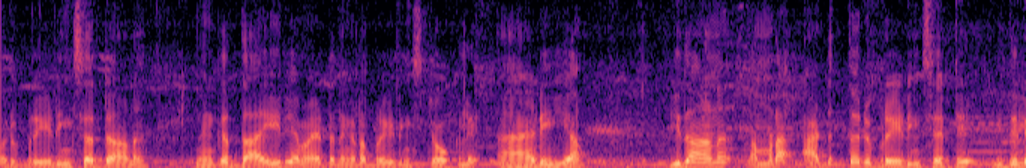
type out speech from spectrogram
ഒരു ബ്രീഡിംഗ് സെറ്റാണ് നിങ്ങൾക്ക് ധൈര്യമായിട്ട് നിങ്ങളുടെ ബ്രീഡിംഗ് സ്റ്റോക്കിൽ ആഡ് ചെയ്യാം. ഇതാണ് നമ്മുടെ അടുത്തൊരു ബ്രീഡിംഗ് സെറ്റ് ഇതിൽ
